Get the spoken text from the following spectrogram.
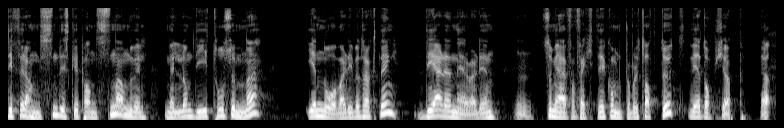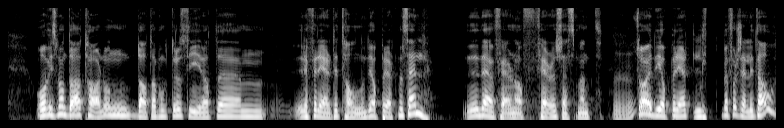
differansen, diskrepansen, om du vil, mellom de to summene i en nåverdibetraktning, det er den merverdien Mm. som jeg forfekter kommer til å bli tatt ut ved et oppkjøp. Ja. Og hvis man da tar noen datapunkter og sier at um, refererer til tallene de har operert med selv, det er jo fair enough, fair assessment, mm. så har de operert litt med forskjellige tall.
